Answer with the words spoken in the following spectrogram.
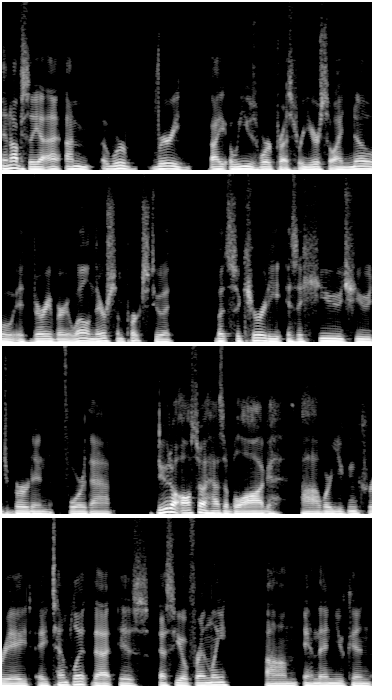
And obviously I, i'm we're very I, we use wordpress for years so i know it very very well and there's some perks to it. But security is a huge huge burden for that. Duda also has a blog uh, where you can create a template that is SEO friendly. Um, and then you can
